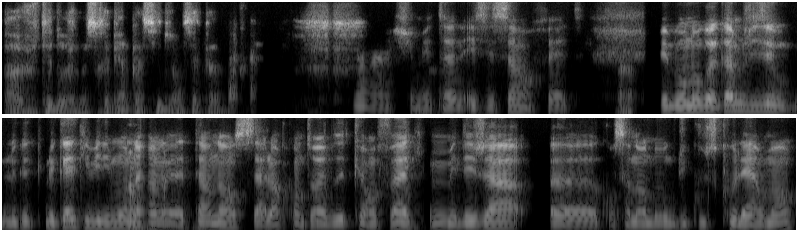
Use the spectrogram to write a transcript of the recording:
rajouté dont je me serais bien passé durant cette année. Ouais, tu m'étonnes. Et c'est ça, en fait. Mais bon, donc, comme je disais, le, cas qui évidemment, on a l'alternance, alors quand vous êtes qu'en fac. Mais déjà, euh, concernant donc, du coup, scolairement,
